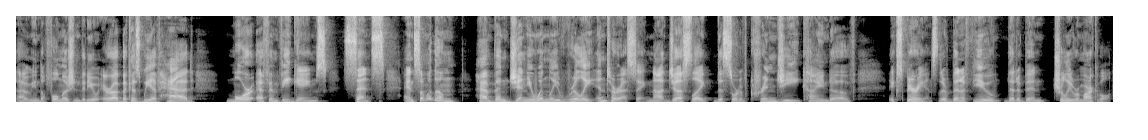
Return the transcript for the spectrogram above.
I mean, the full motion video era, because we have had more FMV games since. And some of them have been genuinely really interesting, not just like this sort of cringy kind of experience. There have been a few that have been truly remarkable.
